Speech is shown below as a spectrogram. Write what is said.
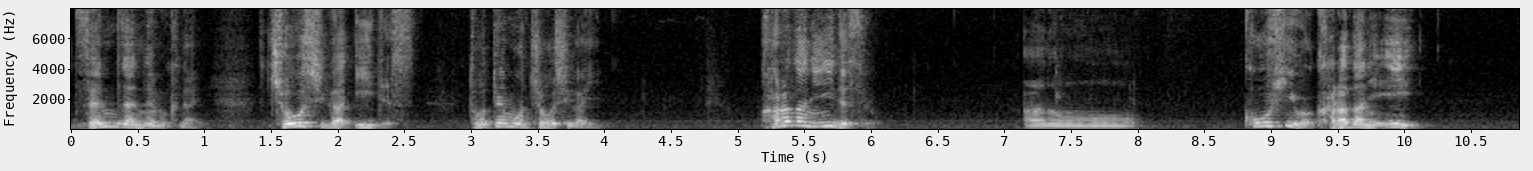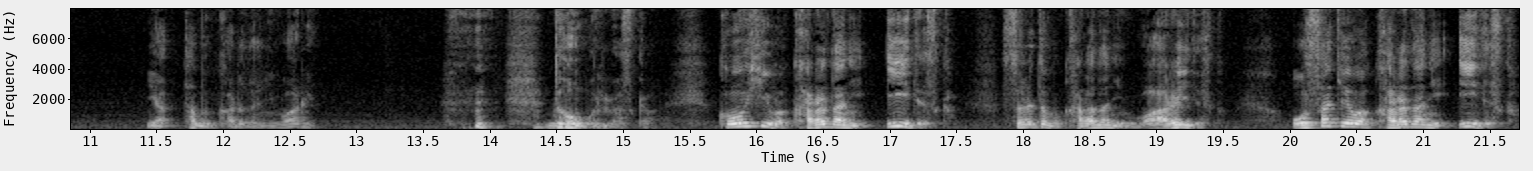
全然眠くない。調子がいいです。とても調子がいい。体にいいですよ。あのー、コーヒーは体にいい。いや多分体に悪い。どう思いますか？コーヒーは体にいいですか？それとも体に悪いですか？お酒は体にいいですか？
